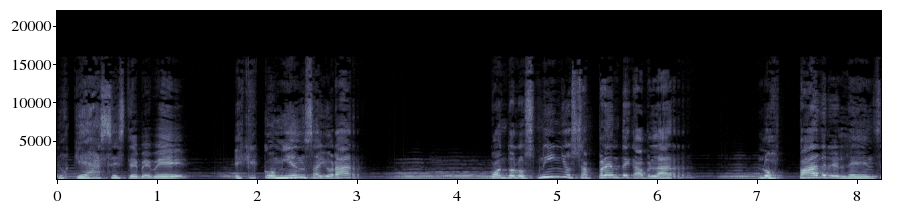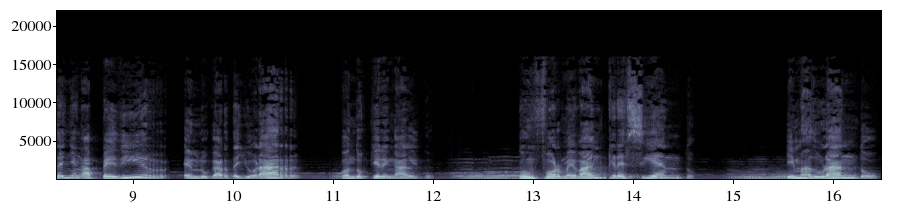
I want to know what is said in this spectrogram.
Lo que hace este bebé es que comienza a llorar cuando los niños aprenden a hablar, los padres les enseñan a pedir en lugar de llorar cuando quieren algo. Conforme van creciendo y madurando,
